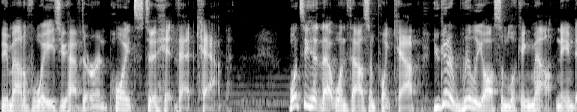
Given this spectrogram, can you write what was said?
the amount of ways you have to earn points to hit that cap. Once you hit that 1000 point cap, you get a really awesome looking mount named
